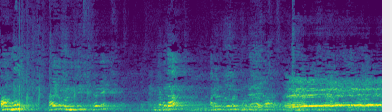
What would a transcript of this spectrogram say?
Oh, Amen.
